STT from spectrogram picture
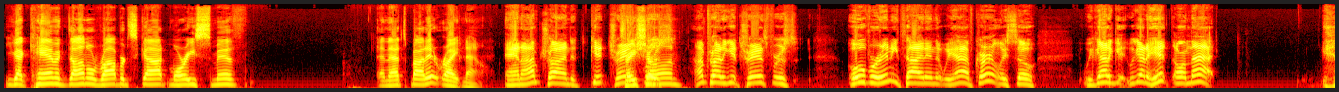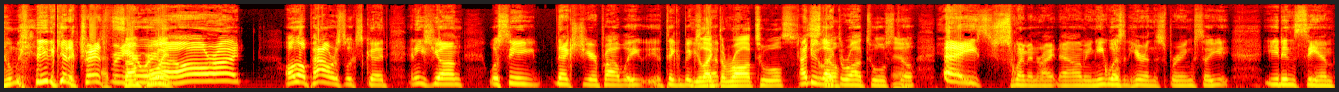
You got Cam McDonald, Robert Scott, Maurice Smith, and that's about it right now. And I'm trying to get transfers. Treshaun? I'm trying to get transfers over any tight end that we have currently. So we got to get we got to hit on that. we need to get a transfer At here. Where you're like, all right. Although Powers looks good and he's young, we'll see next year. Probably take a big. You step. like the raw tools? I do still? like the raw tools still. Yeah. he's swimming right now. I mean, he wasn't here in the spring, so you you didn't see him.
